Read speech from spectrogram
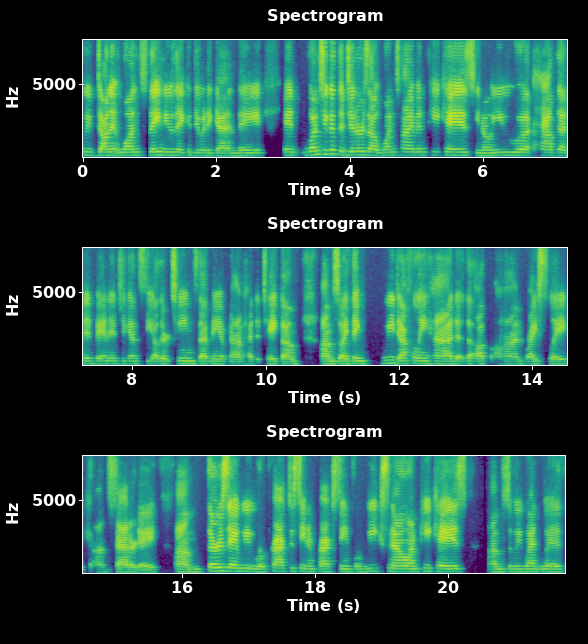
we've done it once, they knew they could do it again. They it once you get the jitters out one time in PKs, you know you have that advantage against the other teams that may have not had to take them. Um, so I think we definitely had the up on Rice Lake on Saturday. Um, Thursday we were practicing and practicing for weeks now on PKs. Um, so we went with,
